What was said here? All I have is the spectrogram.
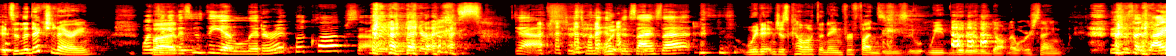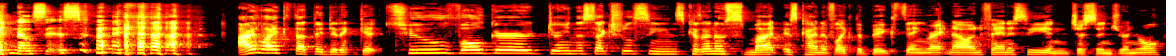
it's in the dictionary. Once But- again, this is the illiterate book club, so illiterates. yeah, just want to Wait. emphasize that. We didn't just come up with a name for funsies. We literally don't know what we're saying. this is a diagnosis. I like that they didn't get too vulgar during the sexual scenes because I know smut is kind of like the big thing right now in fantasy and just in general.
